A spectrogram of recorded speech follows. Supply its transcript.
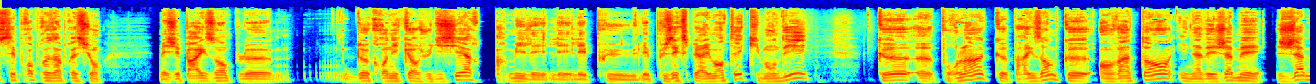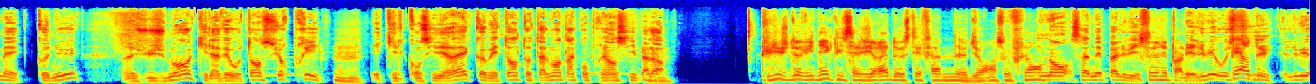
ses propres impressions. Mais j'ai par exemple deux chroniqueurs judiciaires parmi les, les, les, plus les plus expérimentés qui m'ont dit que euh, pour l'un que par exemple que en 20 ans, il n'avait jamais jamais connu un jugement qu'il avait autant surpris mmh. et qu'il considérait comme étant totalement incompréhensible. Alors, mmh. puis-je deviner qu'il s'agirait de Stéphane Durand-Soufflant Non, ça n'est pas lui. Ce n'est pas Mais lui. lui aussi, perdu. Lui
